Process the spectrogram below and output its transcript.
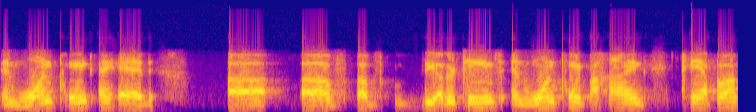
and one point ahead uh, of of the other teams, and one point behind Tampa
